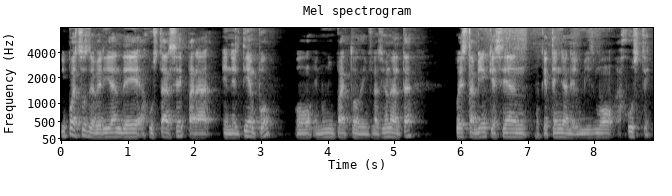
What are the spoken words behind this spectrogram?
impuestos deberían de ajustarse para en el tiempo o en un impacto de inflación alta, pues también que sean o que tengan el mismo ajuste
